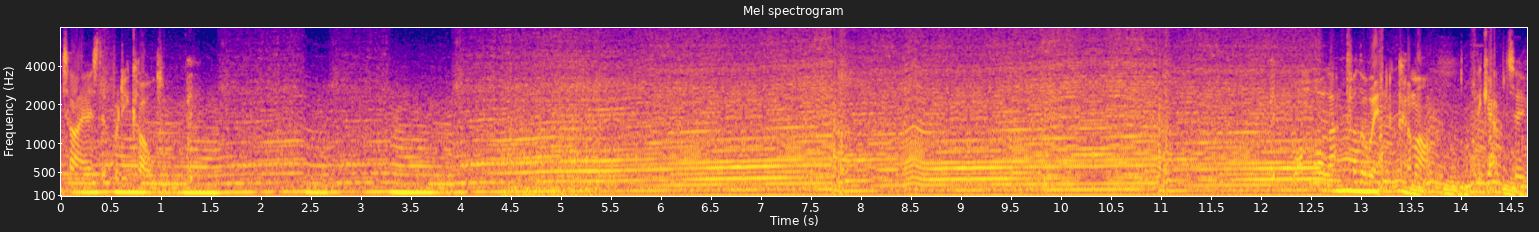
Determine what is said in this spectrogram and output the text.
clear tyres, they're pretty cold. One more lap for the win, come on. The gap to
